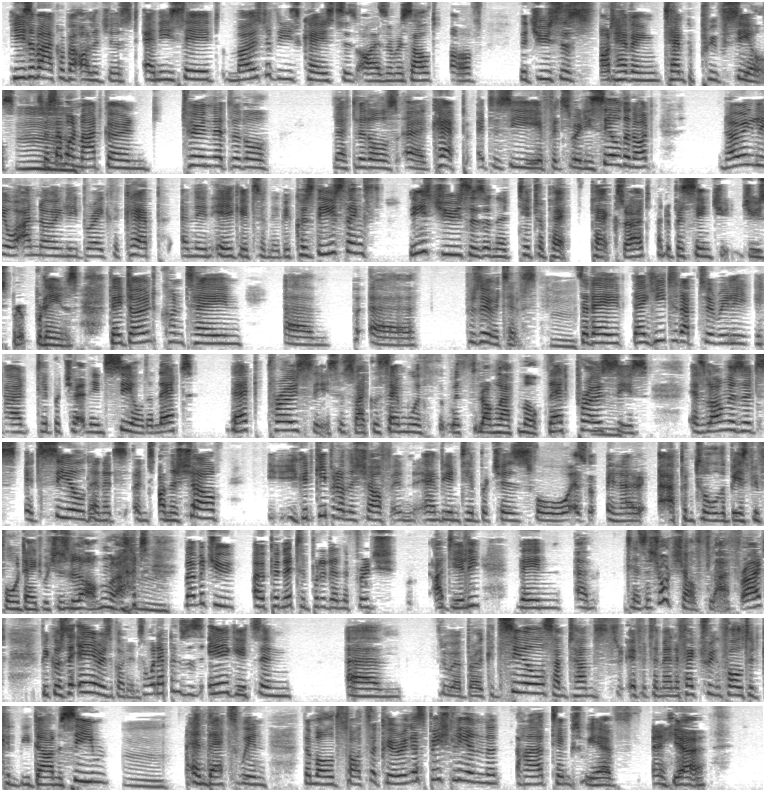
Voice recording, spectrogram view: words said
He's a microbiologist, and he said most of these cases are as a result of the juices not having tamper-proof seals. So someone might go and turn that little that little uh, cap to see if it's really sealed or not, knowingly or unknowingly break the cap, and then air gets in there because these things, these juices in the Tetra Pak, packs, right, hundred percent juice br- blends, they don't contain um, uh, preservatives. So they they heat it up to a really high temperature and then sealed, and that that process is like the same with with long life milk. That process, as long as it's it's sealed and it's, it's on the shelf, you could keep it on the shelf in ambient temperatures for as you know up until the best before date, which is long, right? The moment you open it and put it in the fridge, ideally, then um, it has a short shelf life, right? Because the air has got in. So what happens is air gets in um, through a broken seal. Sometimes, th- if it's a manufacturing fault, it can be down a seam. And that's when the mold starts occurring, especially in the high temps we have uh, here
